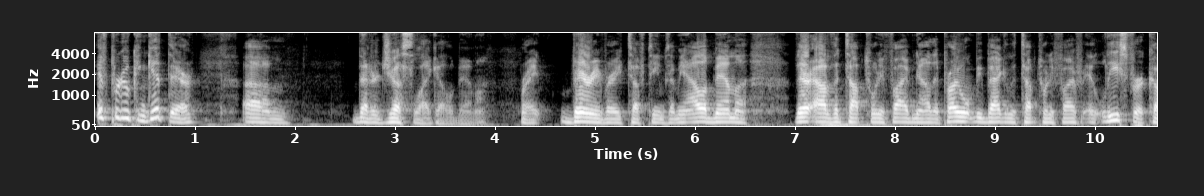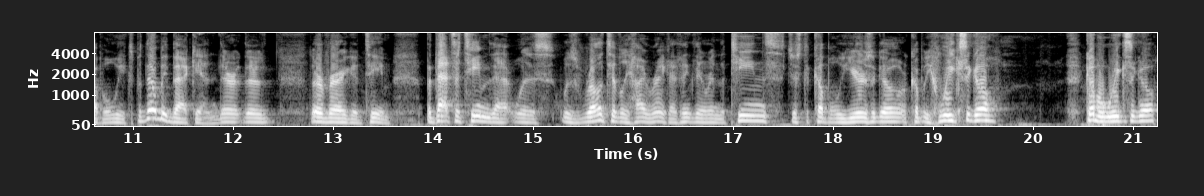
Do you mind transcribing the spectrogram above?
if Purdue can get there. Um, that are just like Alabama, right? Very very tough teams. I mean, Alabama they're out of the top 25 now. They probably won't be back in the top 25 at least for a couple weeks, but they'll be back in. They're they're they're a very good team. But that's a team that was was relatively high ranked. I think they were in the teens just a couple years ago, or a couple weeks ago, a couple weeks ago.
